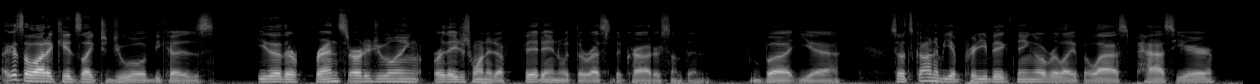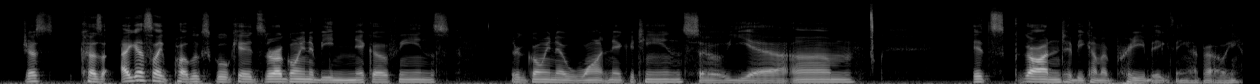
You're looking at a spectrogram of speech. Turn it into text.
I guess a lot of kids like to Juul because either their friends started juuling or they just wanted to fit in with the rest of the crowd or something. But yeah, so it's gonna be a pretty big thing over like the last past year, just because I guess like public school kids, they're all going to be nico fiends. They're going to want nicotine. So yeah, um, it's gotten to become a pretty big thing at Pali.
